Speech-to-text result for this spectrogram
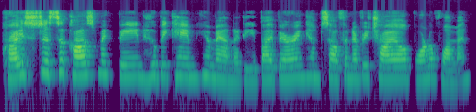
Christ is the cosmic being who became humanity by bearing himself in every child born of woman.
